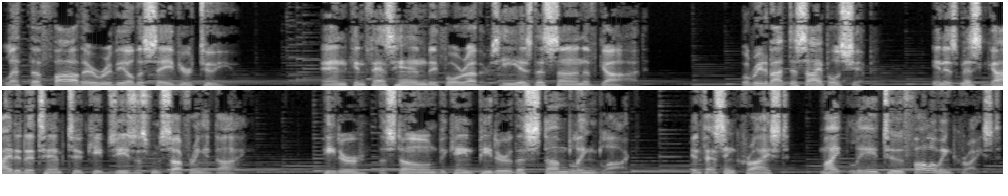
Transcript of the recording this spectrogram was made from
let the Father reveal the Savior to you and confess Him before others. He is the Son of God. We'll read about discipleship in his misguided attempt to keep Jesus from suffering and dying, Peter, the stone, became Peter, the stumbling block. Confessing Christ might lead to following Christ.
